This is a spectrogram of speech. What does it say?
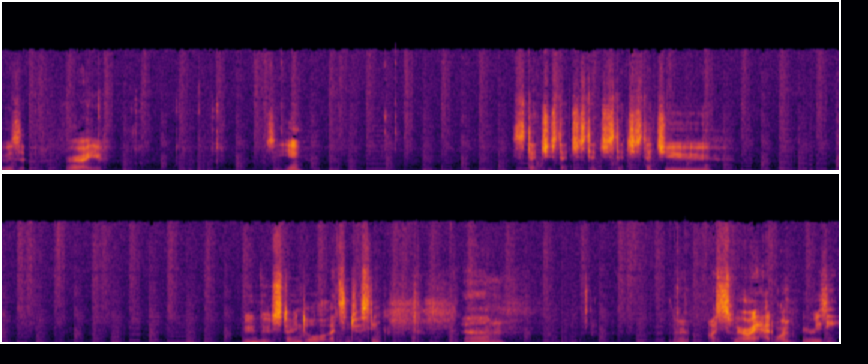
Who is it? Where are you? See you? Statue, statue, statue, statue, statue. Ooh, stone door. That's interesting. Um, no, I swear I had one. Where is he?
